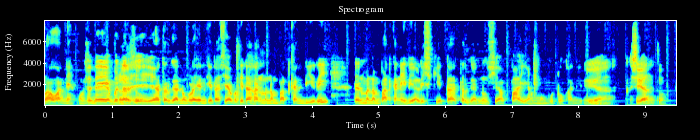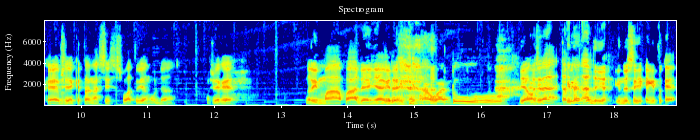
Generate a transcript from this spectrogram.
lawan ya. Maksudnya ya benar sih ya tergantung klien kita siapa kita akan menempatkan diri dan menempatkan idealis kita tergantung siapa yang membutuhkan itu. iya kasihan tuh kayak Hmm. misalnya kita ngasih sesuatu yang udah maksudnya kayak nerima apa adanya gitu Kita waduh. ya maksudnya tapi Kita kan tuh- ada ya industri kayak gitu kayak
